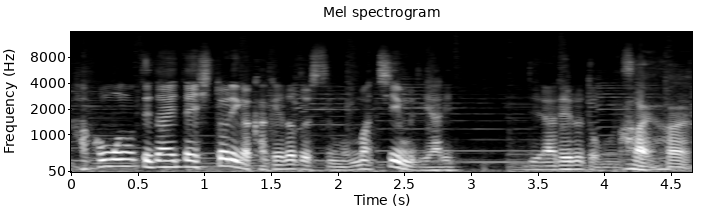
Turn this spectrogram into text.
箱物って大体一人がかけたとしても、まあチームでやりでやれると思うんですけど、はいは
